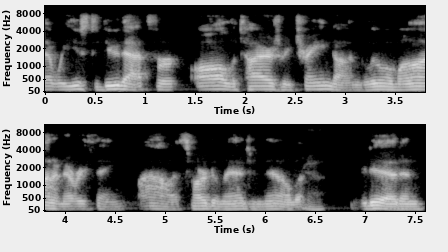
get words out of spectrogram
that we used to do that for all the tires we trained on, glue them on and everything. Wow, it's hard to imagine now, but Yeah. we did, and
